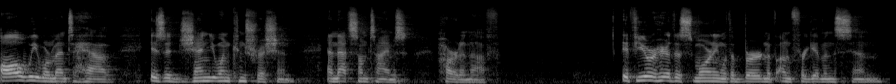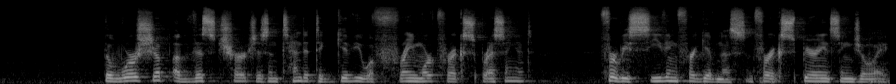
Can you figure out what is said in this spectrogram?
All we were meant to have is a genuine contrition, and that's sometimes hard enough. If you're here this morning with a burden of unforgiven sin, the worship of this church is intended to give you a framework for expressing it for receiving forgiveness and for experiencing joy.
